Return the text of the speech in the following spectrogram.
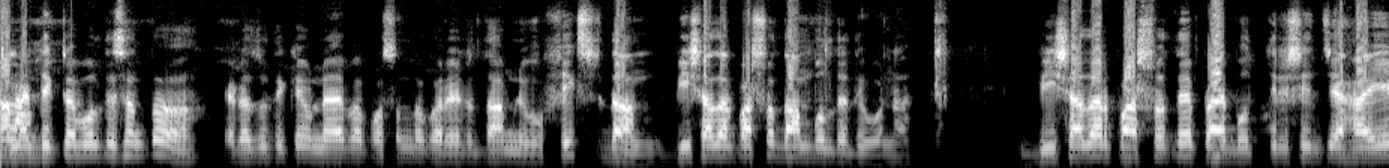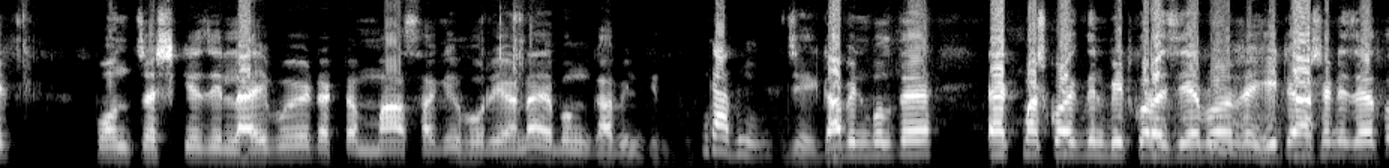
দামের দিকটা বলতেছেন তো এটা যদি কেউ নেয় বা পছন্দ করে এটার দাম নেব। ফিক্সড দাম বিশ হাজার পাঁচশো দাম বলতে দেব না। বিশ হাজার পাঁচশোতে প্রায় বত্রিশ ইঞ্চি হাইট পঞ্চাশ কেজি লাইভ ওয়েট একটা মাছ আগে হরিয়ানা এবং গাবিন কিন্তু। গাভিন। জি গাবিন বলতে এক মাস কয়েকদিন বিট করাইছি এরপর হিটে আসেনি যেহেতু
